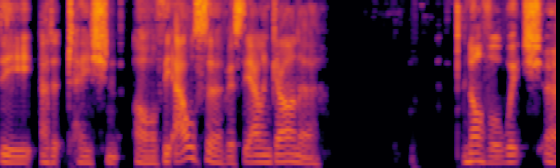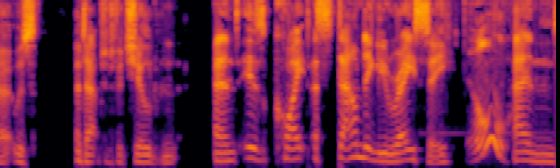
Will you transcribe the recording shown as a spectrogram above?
the adaptation of The Owl Service, the Alan Garner novel, which uh, was adapted for children and is quite astoundingly racy Oh, and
